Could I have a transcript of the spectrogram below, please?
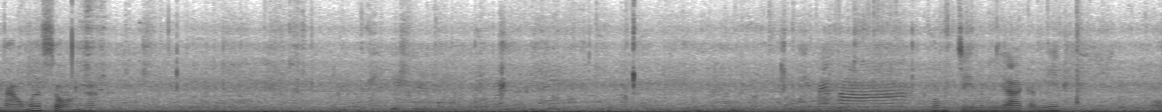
หนาวเมื่อสองค่ะ นมจีนน้ำยากันนี่ โอ้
